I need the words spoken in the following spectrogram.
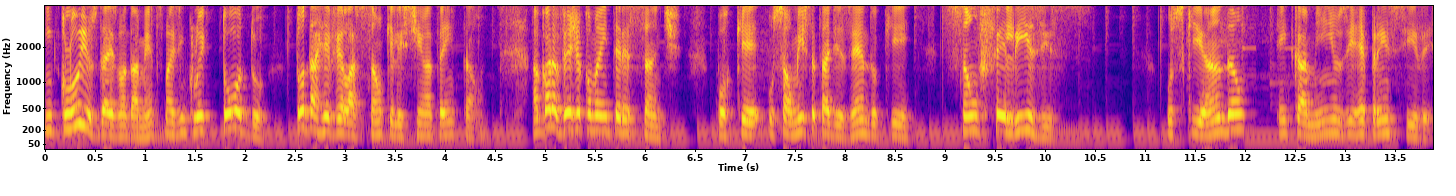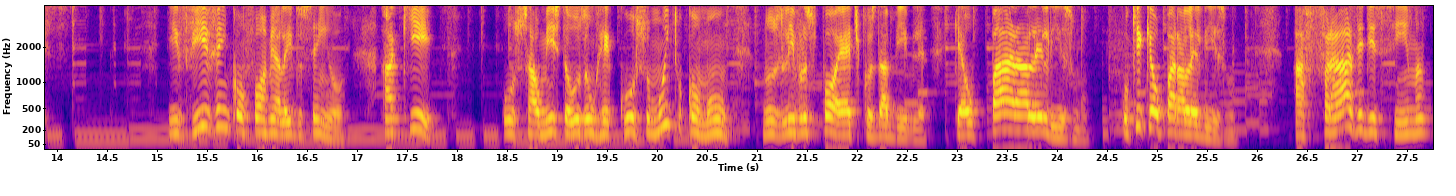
inclui os Dez Mandamentos, mas inclui todo, toda a revelação que eles tinham até então. Agora veja como é interessante. Porque o salmista está dizendo que são felizes os que andam em caminhos irrepreensíveis e vivem conforme a lei do Senhor. Aqui, o salmista usa um recurso muito comum nos livros poéticos da Bíblia, que é o paralelismo. O que é o paralelismo? A frase de cima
